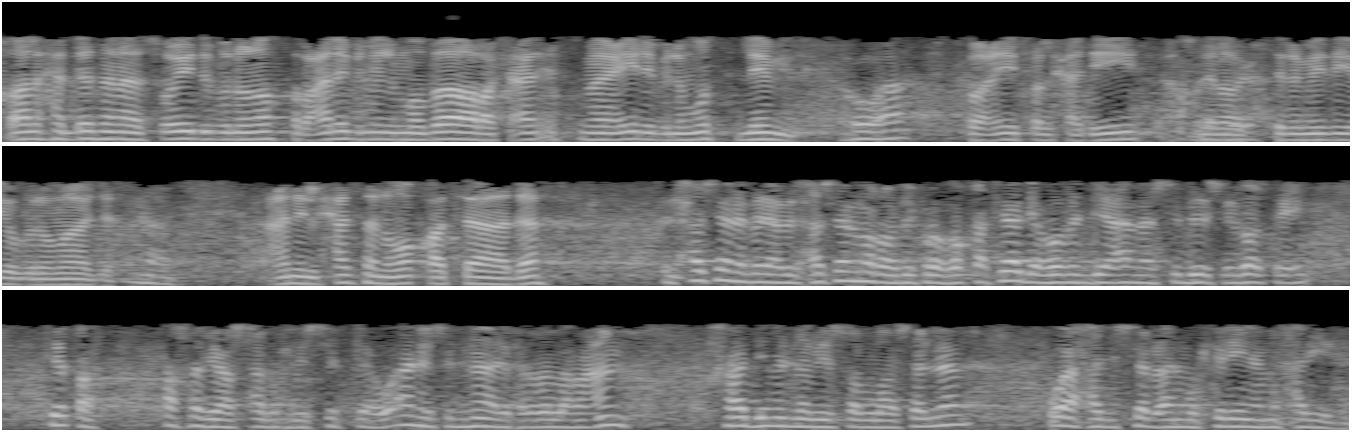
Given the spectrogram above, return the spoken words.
قال حدثنا سويد بن نصر عن ابن المبارك عن إسماعيل بن مسلم. هو ضعيف الحديث أخرجه الترمذي وابن ماجه. نعم. عن الحسن وقتادة. الحسن بن أبي الحسن مر ذكره وقتادة هو من دعامة السدوسي البصري ثقة أخرج أصحابه في الستة. وأنس بن مالك رضي الله عنه خادم النبي صلى الله عليه وسلم وأحد السبع المكثرين من حديثه.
